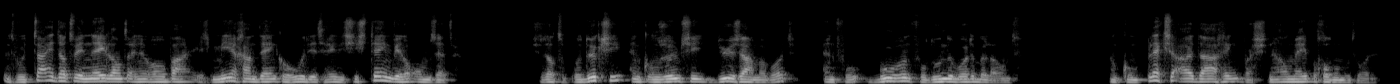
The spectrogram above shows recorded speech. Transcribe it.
Het wordt tijd dat we in Nederland en Europa eens meer gaan denken hoe we dit hele systeem willen omzetten, zodat de productie en consumptie duurzamer wordt en voor boeren voldoende worden beloond. Een complexe uitdaging waar snel mee begonnen moet worden.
